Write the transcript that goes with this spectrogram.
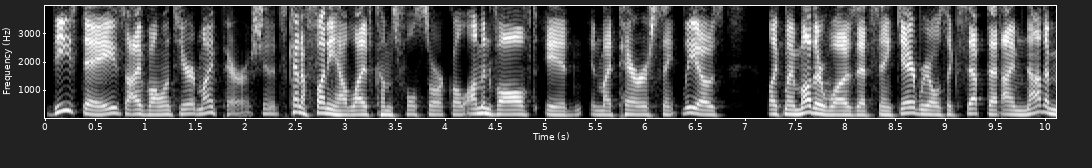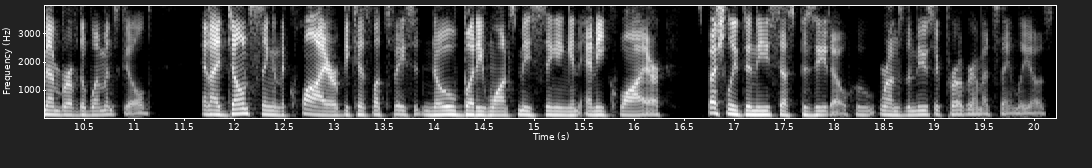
These days, I volunteer at my parish, and it's kind of funny how life comes full circle. I'm involved in, in my parish, St. Leo's, like my mother was at St. Gabriel's, except that I'm not a member of the Women's Guild, and I don't sing in the choir because, let's face it, nobody wants me singing in any choir, especially Denise Esposito, who runs the music program at St. Leo's.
